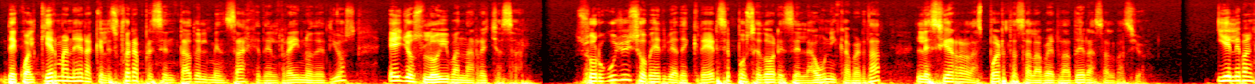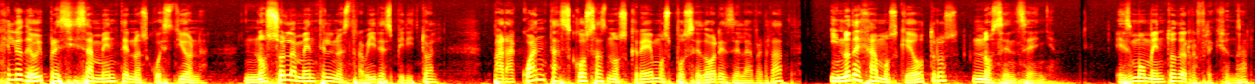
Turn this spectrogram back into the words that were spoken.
De cualquier manera que les fuera presentado el mensaje del reino de Dios, ellos lo iban a rechazar. Su orgullo y soberbia de creerse poseedores de la única verdad les cierra las puertas a la verdadera salvación. Y el Evangelio de hoy precisamente nos cuestiona, no solamente en nuestra vida espiritual, para cuántas cosas nos creemos poseedores de la verdad y no dejamos que otros nos enseñen. Es momento de reflexionar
